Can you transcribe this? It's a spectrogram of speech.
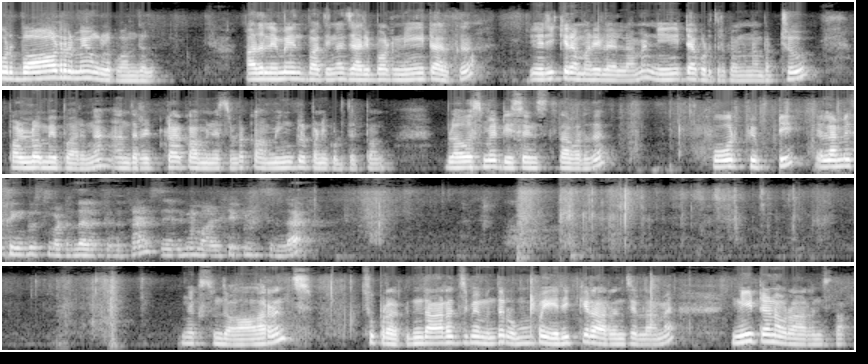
ஒரு பார்டருமே உங்களுக்கு வந்துடும் அதுலேயுமே வந்து பார்த்தீங்கன்னா ஜரி பார்டர் நீட்டாக இருக்குது எரிக்கிற மாதிரில எல்லாமே நீட்டாக கொடுத்துருக்காங்க. நம்பர் டூ பல்லுமே பாருங்கள் அந்த ரெட் கலர் காம்பினேஷனோட மிங்கிள் பண்ணி கொடுத்துருப்பாங்க. ப்ளவுஸுமே டிசைன்ஸ் தான் வருது. ஃபோர் ஃபிஃப்டி எல்லாமே சிங்கிள்ஸ் மட்டும்தான் இருக்குது ஃப்ரெண்ட்ஸ் எதுவுமே மல்டிபிள்ஸ் இல்லை. நெக்ஸ்ட் இந்த ஆரஞ்சு சூப்பராக இருக்குது இந்த ஆரஞ்சுமே வந்து ரொம்ப எரிக்கிற ஆரஞ்சு இல்லாமல் நீட்டான ஒரு ஆரஞ்சு தான்.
